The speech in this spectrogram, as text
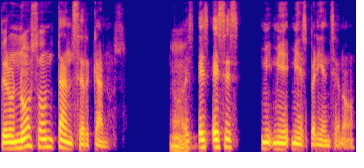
pero no son tan cercanos. Mm. Es, esa es mi, experiencia, ¿no?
